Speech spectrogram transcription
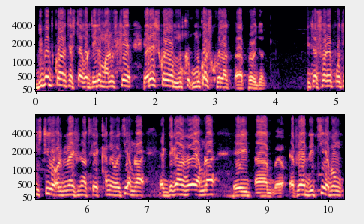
বিভেদ করার চেষ্টা করছে, এরকম মানুষকে অ্যারেস্ট করে মুখ- মুখোশ খোলা প্রয়োজন। যশোরের পঁচিশটি অর্গানাইজেশন আজকে এখানে হয়েছি, আমরা এক জায়গায় হয়ে আমরা এই এফআইআর দিচ্ছি এবং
